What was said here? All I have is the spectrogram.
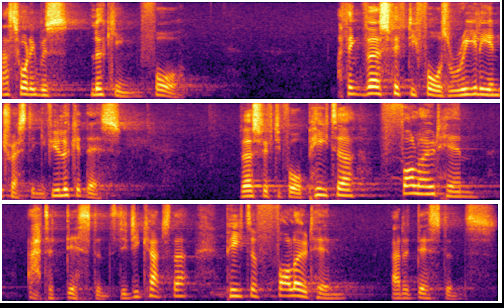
That's what he was looking for. I think verse 54 is really interesting. If you look at this, verse 54 Peter followed him at a distance. Did you catch that? Peter followed him at a distance.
